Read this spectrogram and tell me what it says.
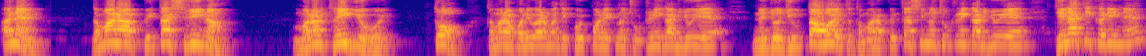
અને તમારા પિતાશ્રીના મરણ થઈ ગયું હોય, તો તમારા પરિવારમાંથી કોઈ પણ એકનો ચૂંટણી કાર્ડ જોઈએ ને જો જીવતા હોય, તો તમારા પિતાશ્રીનો ચૂંટણી કાર્ડ જોઈએ. જેનાથી કરીને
